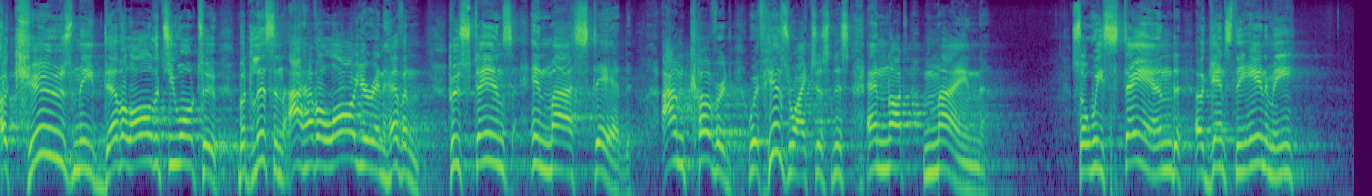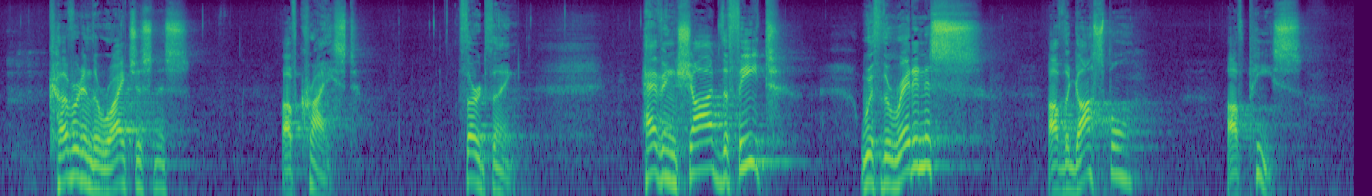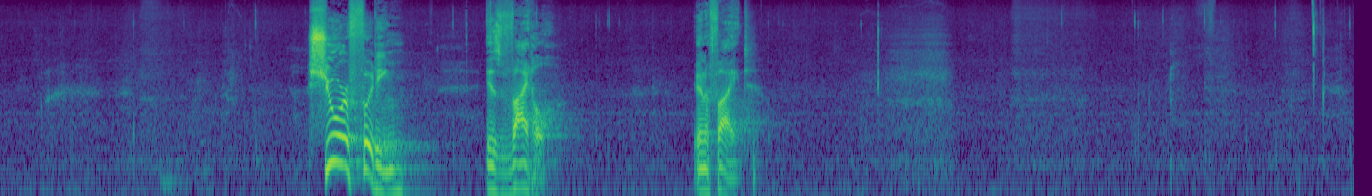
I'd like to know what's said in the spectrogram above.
Accuse me, devil, all that you want to. But listen, I have a lawyer in heaven who stands in my stead. I'm covered with his righteousness and not mine. So we stand against the enemy covered in the righteousness of Christ. Third thing, having shod the feet with the readiness of the gospel of peace. Sure footing is vital in a fight.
